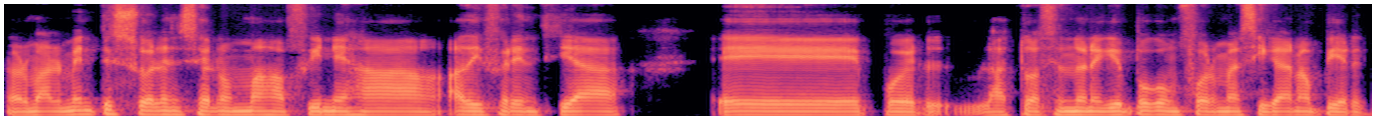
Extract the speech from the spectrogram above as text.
normalmente suelen ser los más afines a, a diferenciar eh, pues la actuación de un equipo conforme a si gana o pierde.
